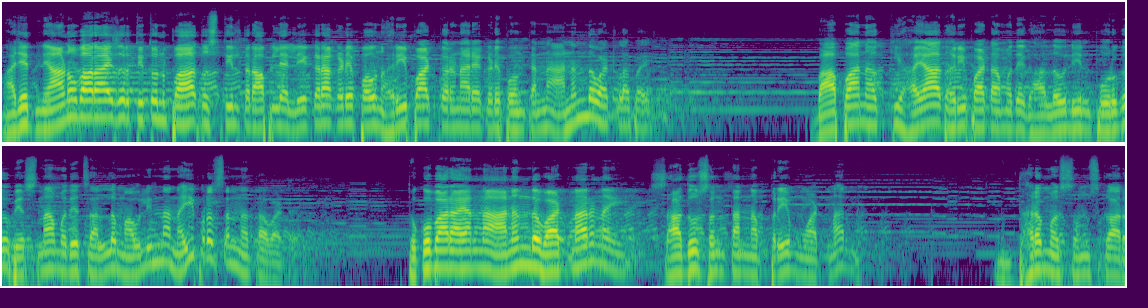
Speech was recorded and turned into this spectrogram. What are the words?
माझे ज्ञानोबाराय जर तिथून पाहत असतील तर आपल्या लेकराकडे पाहून हरिपाठ करणाऱ्याकडे पाहून त्यांना आनंद वाटला पाहिजे. बापानं अख्खी हयात हरिपाठामध्ये घालवली पोरग व्यसनामध्ये चाललं माऊलींना नाही प्रसन्नता वाटत. तुकोबारायांना आनंद वाटणार नाही साधू संतांना प्रेम वाटणार नाही. धर्म संस्कार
